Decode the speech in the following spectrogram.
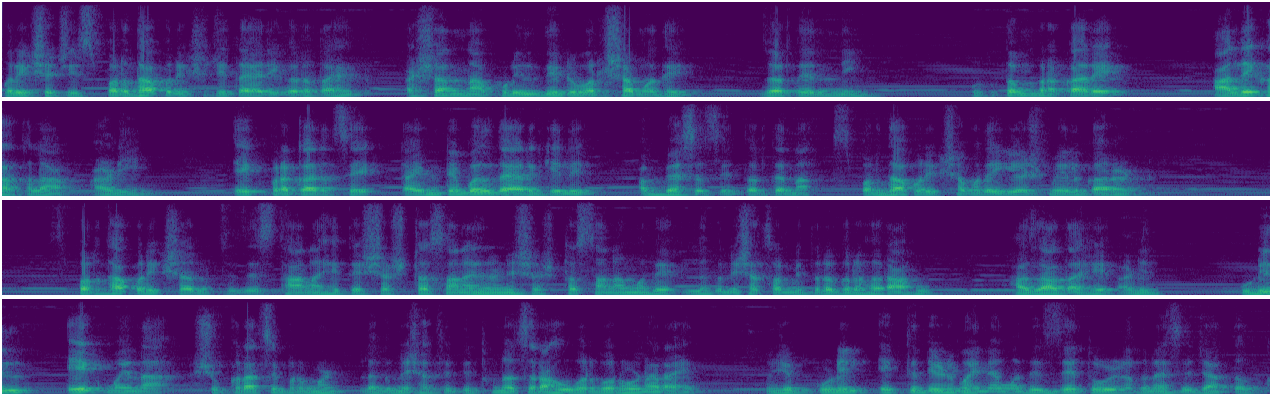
परीक्षेची स्पर्धा परीक्षेची तयारी करत आहेत. अशांना पुढील दीड वर्षामध्ये जर त्यांनी उत्तम प्रकारे आलेख आखला आणि एक प्रकारचे टाइम टेबल तयार केले अभ्यासाचे तर त्यांना स्पर्धा परीक्षामध्ये यश मिळेल. कारण स्पर्धा परीक्षांचे जे स्थान आहे ते षष्ठ स्थान आहे आणि षष्ठ स्थानामध्ये लग्नेशाचा मित्र ग्रह राहू हा जात आहे आणि पुढील एक महिना शुक्राचे भ्रमण लग्नेशाचे तिथूनच राहू बरोबर होणार आहे. म्हणजे पुढील एक ते दीड महिन्यामध्ये जे तुळ लग्नाचे जातक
